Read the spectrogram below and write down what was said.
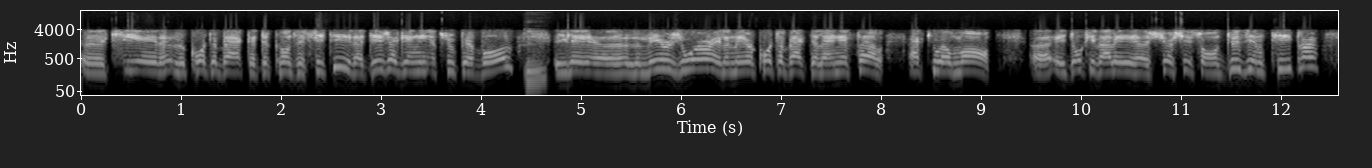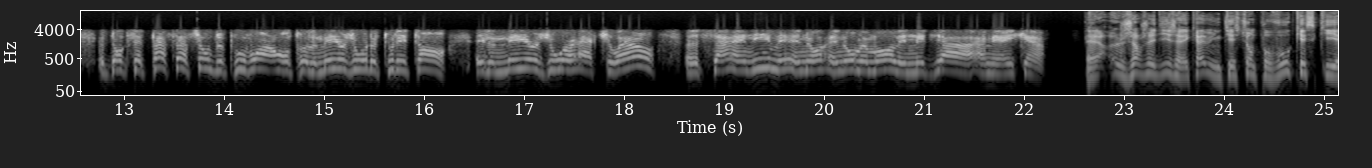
euh, qui est le quarterback de Kansas City. Il a déjà gagné un Super Bowl. Mm. Il est euh, le meilleur joueur et le meilleur quarterback de la NFL actuellement. et donc, il va aller chercher son deuxième titre. Donc, cette passation de pouvoir entre le meilleur joueur de tous les temps et le meilleur joueur actuel, ça anime énormément les médias américains. Alors, Georges dit, j'avais quand même une question pour vous. Qu'est-ce qui,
